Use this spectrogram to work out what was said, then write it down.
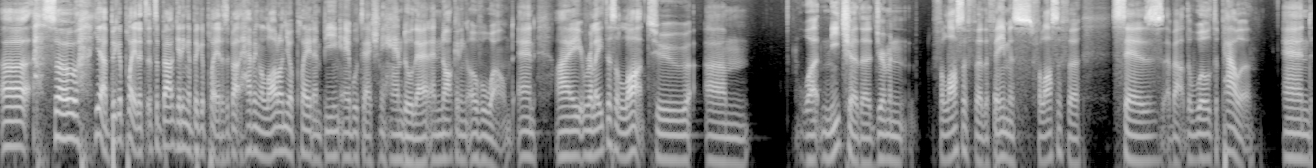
Uh, so yeah, bigger plate. It's it's about getting a bigger plate. It's about having a lot on your plate and being able to actually handle that and not getting overwhelmed. And I relate this a lot to um, what Nietzsche, the German philosopher, the famous philosopher, says about the will to power. And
